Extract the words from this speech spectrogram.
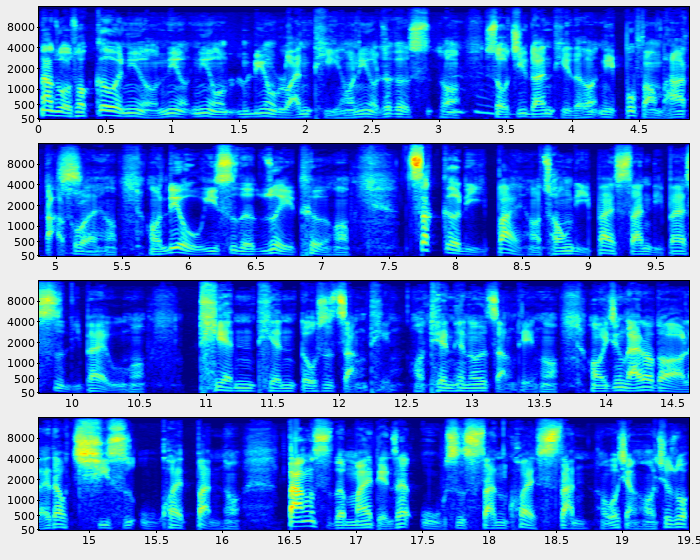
那如果说各位你有你有你有你有软体哦，你有这个手手机软体的话，你不妨把它打出来哈。哦，六五一四的瑞特哈，这个礼拜哈，从礼拜三、礼拜四、礼拜五哈。天天都是涨停哦，天天都是涨停哦，哦，已经来到多少？来到七十五块半哦。当时的买点在五十三块三，我想哈，就是说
